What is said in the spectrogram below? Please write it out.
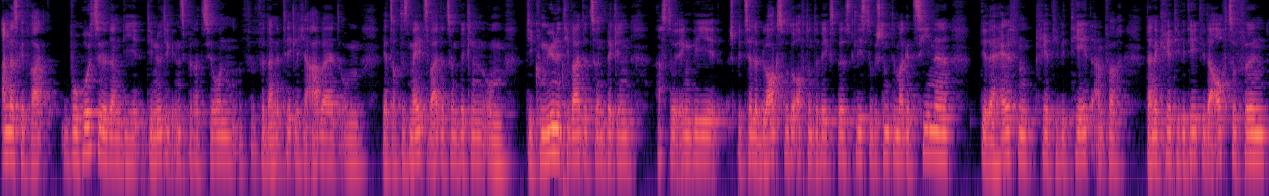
anders gefragt, wo holst du dir dann die, die nötige Inspiration für, für deine tägliche Arbeit, um jetzt auch das Mails weiterzuentwickeln, um die Community weiterzuentwickeln? Hast du irgendwie spezielle Blogs, wo du oft unterwegs bist? Liest du bestimmte Magazine, die dir helfen, Kreativität einfach, deine Kreativität wieder aufzufüllen?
